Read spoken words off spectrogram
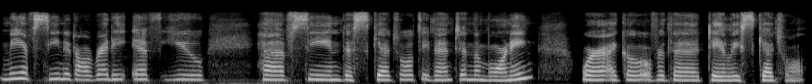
may have seen it already if you have seen the scheduled event in the morning, where I go over the daily schedule,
